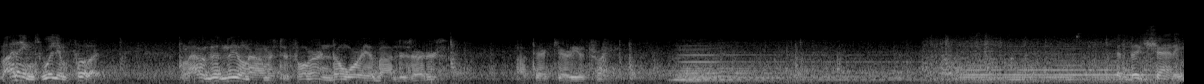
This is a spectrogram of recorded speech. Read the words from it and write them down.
My name's William Fuller. Well, have a good meal now, Mr. Fuller, and don't worry about deserters. I'll take care of your train. Big Shanty,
